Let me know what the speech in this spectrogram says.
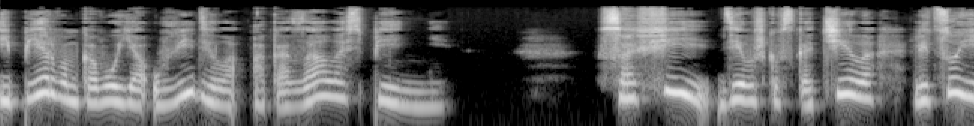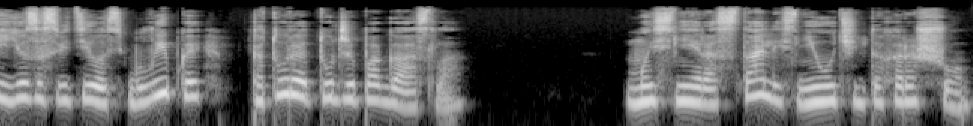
И первым, кого я увидела, оказалась Пенни. «Софи!» – девушка вскочила, лицо ее засветилось улыбкой, которая тут же погасла. Мы с ней расстались не очень-то хорошо.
